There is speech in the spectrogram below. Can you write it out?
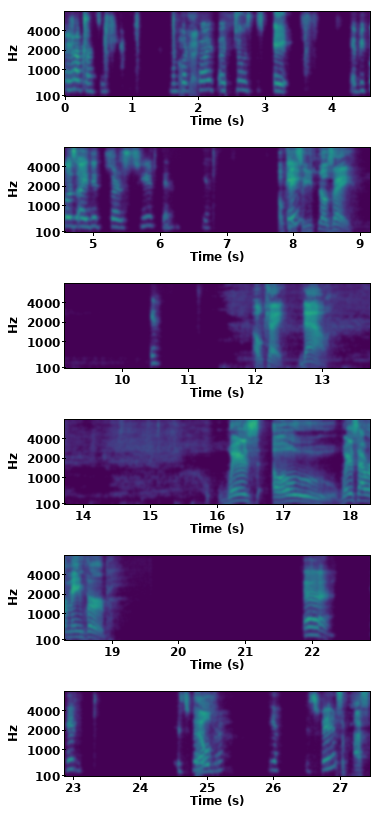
I have answered. Number Okay. five, I choose A. Yeah, because I did first here, then Okay, A? so you chose A. Yeah. Okay, now. Where's oh, where's our main verb? Uh held. It's fair, Held? right? Yeah, it's fair. It's a past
